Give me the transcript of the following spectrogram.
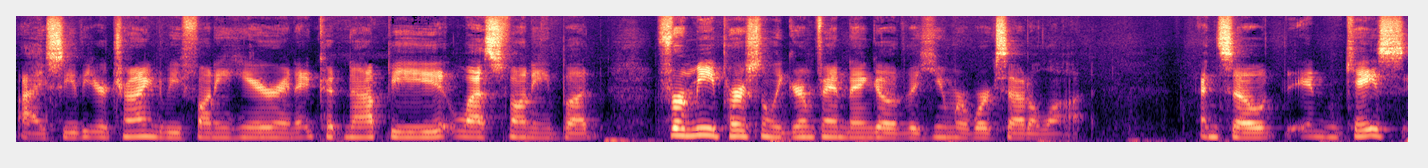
I see that you're trying to be funny here and it could not be less funny but for me personally Grim Fandango the humor works out a lot and so, in case,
